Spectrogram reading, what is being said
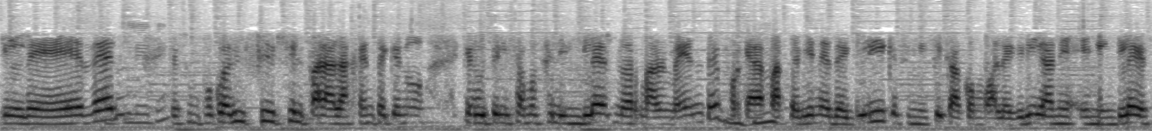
Gleden, que es un poco difícil para la gente que no que utilizamos el inglés normalmente, porque aparte viene de Glee, que significa como alegría en, inglés,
